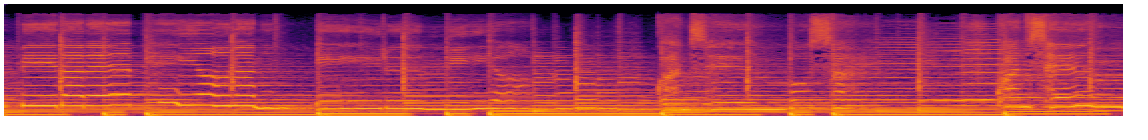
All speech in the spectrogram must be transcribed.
달빛 아래 피어나는 이름이여. 관세음보살 관세음보살.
